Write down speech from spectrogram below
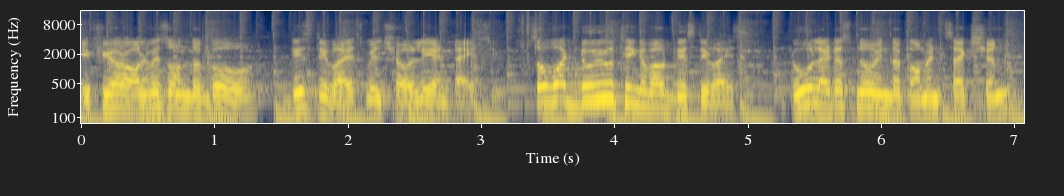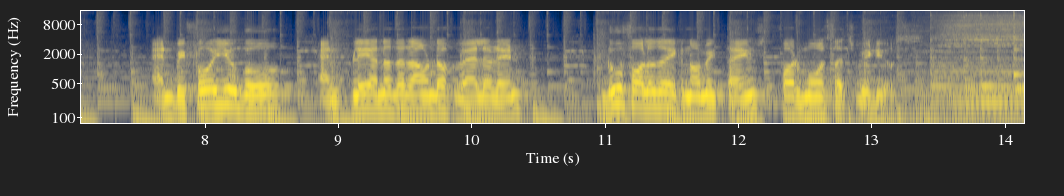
if you are always on the go, this device will surely entice you. So what do you think about this device? Do let us know in the comment section. And before you go and play another round of Valorant, do follow the Economic Times for more such videos.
